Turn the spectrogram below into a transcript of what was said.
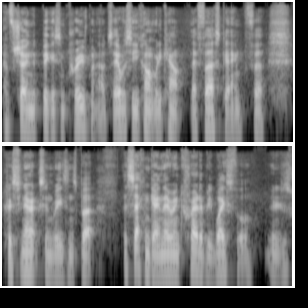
have shown the biggest improvement. I would say. Obviously, you can't really count their first game for Christian Eriksen reasons, but the second game they were incredibly wasteful. You know, just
